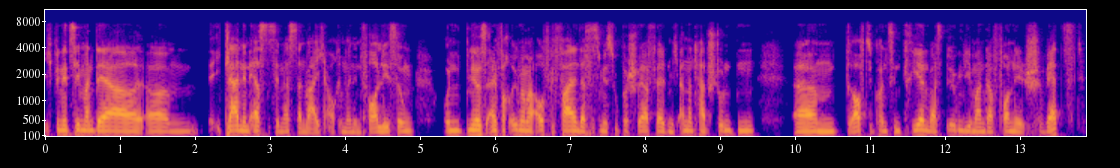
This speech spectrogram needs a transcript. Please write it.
Ich bin jetzt jemand, der, ähm, klar, in den ersten Semestern war ich auch immer in den Vorlesungen und mir ist einfach irgendwann mal aufgefallen, dass es mir super schwer fällt, mich anderthalb Stunden ähm, drauf zu konzentrieren, was irgendjemand da vorne schwätzt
